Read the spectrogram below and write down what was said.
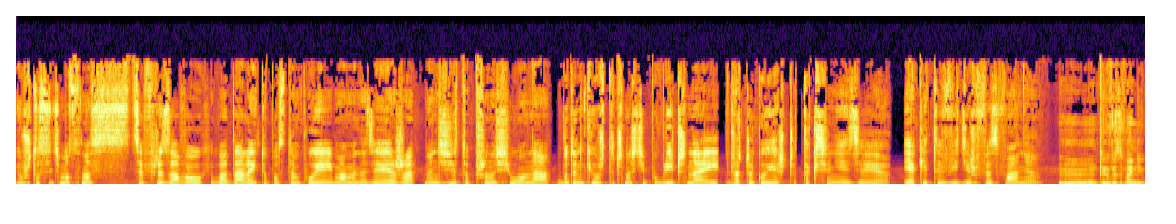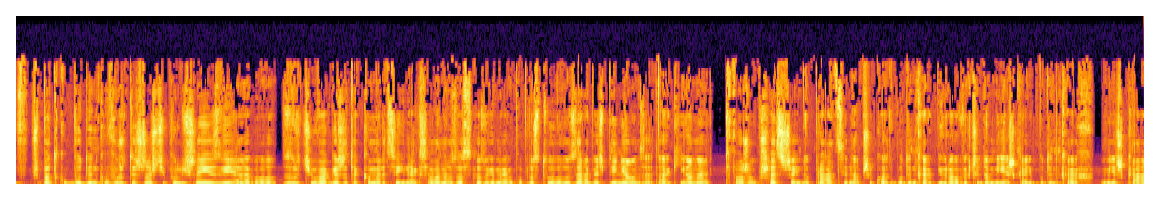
już dosyć mocno scyfryzował. Chyba dalej to postępuje i mamy nadzieję, że będzie się to przenosiło na budynki użyteczności publicznej. Dlaczego jeszcze tak się nie dzieje? Jakie Ty widzisz wyzwania? Hmm, tych wyzwań w przypadku budynków użyteczności publicznej jest wiele, bo zwróćcie uwagę, że te komercyjne, jak sama nazwa wskazuje, mają po prostu zarabiać pieniądze, tak? I one tworzą przestrzeń do pracy, na przykład w budynkach biurowych czy do mieszkań, w budynkach mieszkalnych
